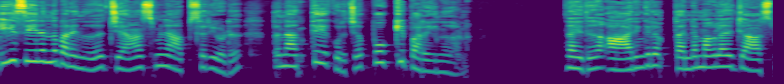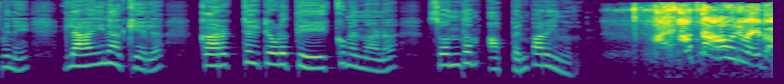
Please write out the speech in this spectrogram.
ഈ സീൻ എന്ന് പറയുന്നത് ജാസ്മിൻ അപ്സരയോട് തന്റെ അത്തയെക്കുറിച്ച് പൊക്കി പറയുന്നതാണ്. അതായത് ആരെങ്കിലും തന്റെ മകളായ ജാസ്മിനെ ലൈനാക്കിയാൽ കറക്റ്റായിട്ട് അവൾ തേക്കുമെന്നാണ് സ്വന്തം അപ്പൻ പറയുന്നത്. ആ ഒരു വൈബാ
